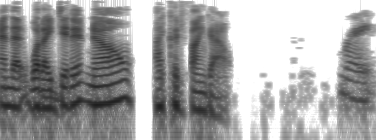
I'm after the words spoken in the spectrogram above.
and that what I Mhm. didn't know, I could find out. Right.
